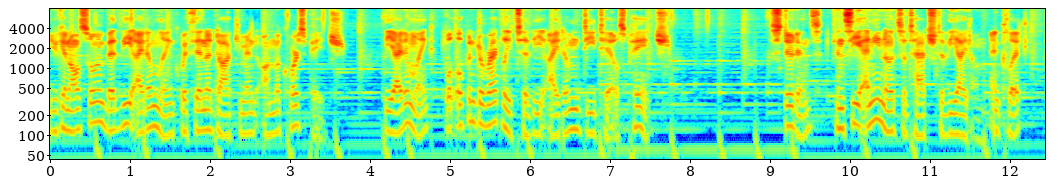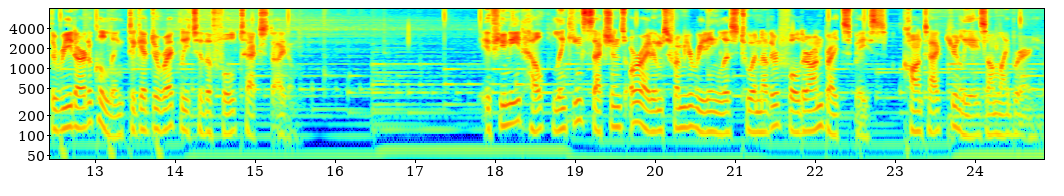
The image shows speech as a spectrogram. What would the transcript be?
You can also embed the item link within a document on the course page. The item link will open directly to the item details page. Students can see any notes attached to the item and click the read article link to get directly to the full text item. If you need help linking sections or items from your reading list to another folder on Brightspace, contact your liaison librarian.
